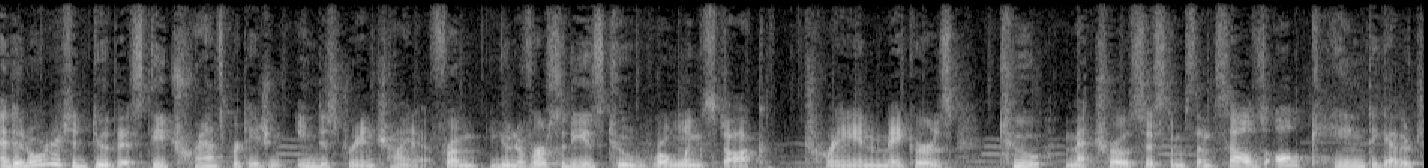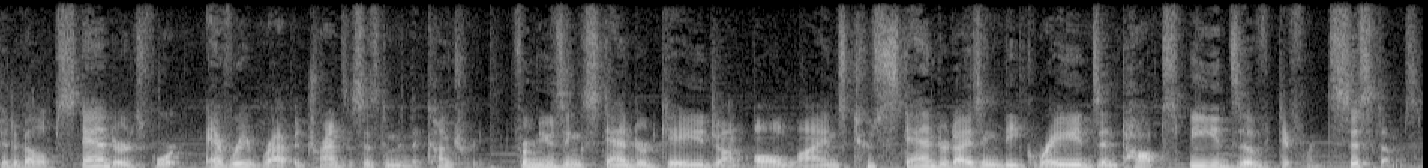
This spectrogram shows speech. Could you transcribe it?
And in order to do this, the transportation industry in China, from universities to rolling stock train makers to metro systems themselves all came together to develop standards for every rapid transit system in the country. From using standard gauge on all lines to standardizing the grades and top speeds of different systems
